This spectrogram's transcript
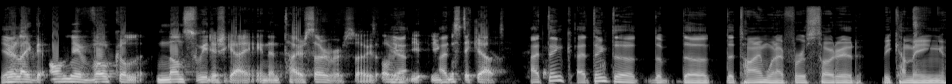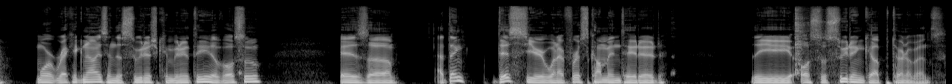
Yeah. you're like the only vocal non-Swedish guy in the entire server. So it's obvious Yeah, you, you can stick out. I think I think the, the the the time when I first started becoming more recognized in the Swedish community of Osu is uh I think this year when I first commentated the Osu Sweden Cup tournament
